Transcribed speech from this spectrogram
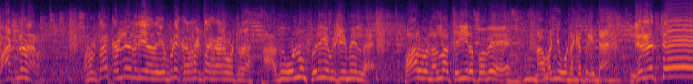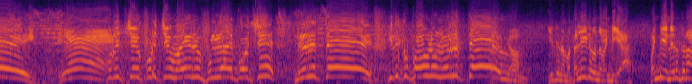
பார்ட்னர் உனக்கு தான் கண்ணு தெரியாது. எப்படி கரெக்டா கார் ஓட்டுற? அது ஒன்றும் பெரிய விஷயமே இல்லை. பார்வை நல்லா தெரியறப்பவே நான் வண்டி ஓட்ட கத்துக்கிட்டேன். நிறுத்தே! குடிச்சு குடிச்சு வயிறு ஃபுல்லாகி போச்சு. நிறுத்தே! இதுக்கு போகணும் நிறுத்தே! இது நம்ம தள்ளிட்டு வந்த வண்டியா? வண்டியை நிறுத்தினா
